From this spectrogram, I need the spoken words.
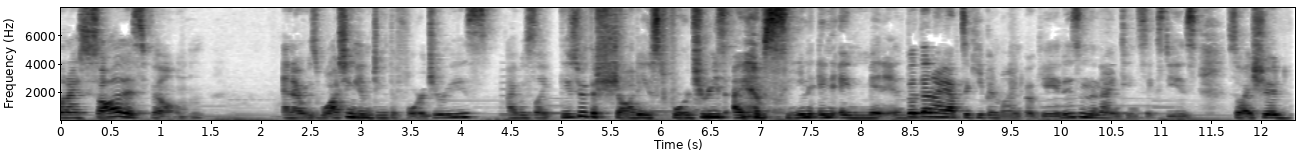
When I saw this film, and I was watching him do the forgeries, I was like, these are the shoddiest forgeries I have seen in a minute. But then I have to keep in mind, okay, it is in the 1960s, so I should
